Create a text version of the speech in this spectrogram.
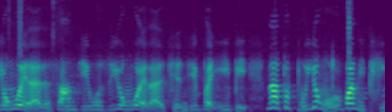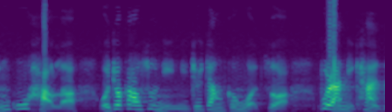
用未来的商机，或是用未来的前景本一比，那都不用，我会帮你评估好了，我就告诉你，你就这样跟我做。不然你看，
